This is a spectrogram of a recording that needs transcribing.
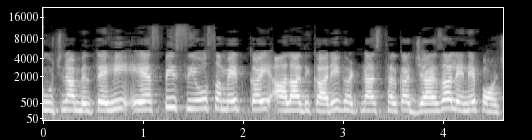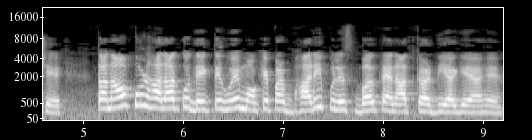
सूचना मिलते ही एएसपी सीओ समेत कई आला अधिकारी घटनास्थल का जायजा लेने पहुँचे। तनावपूर्ण हालात को देखते हुए मौके पर भारी पुलिस बल तैनात कर दिया गया है।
